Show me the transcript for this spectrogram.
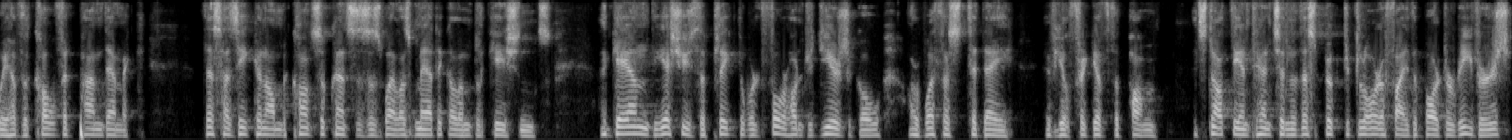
we have the COVID pandemic. This has economic consequences as well as medical implications. Again, the issues that plagued the world 400 years ago are with us today, if you'll forgive the pun. It's not the intention of this book to glorify the border reivers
